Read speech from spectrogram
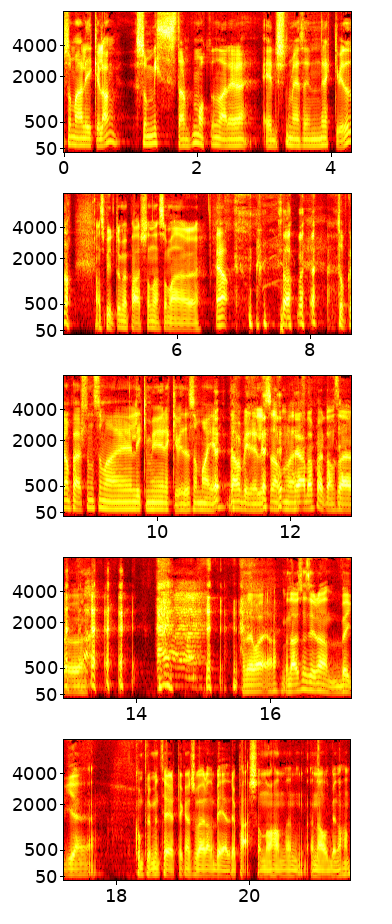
som er like lang, så mister han på en måte den der edgen med sin rekkevidde, da. Han spilte jo med Persson, da, som er Ja. Top Gun Persson, som har like mye rekkevidde som Maye. Da blir det liksom Ja, da følte han seg jo Hei, hei, hei. Men det, var, ja. Men det er jo som sier, da. Begge komplementerte kanskje hverandre bedre Persson og han enn en Albin og han.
